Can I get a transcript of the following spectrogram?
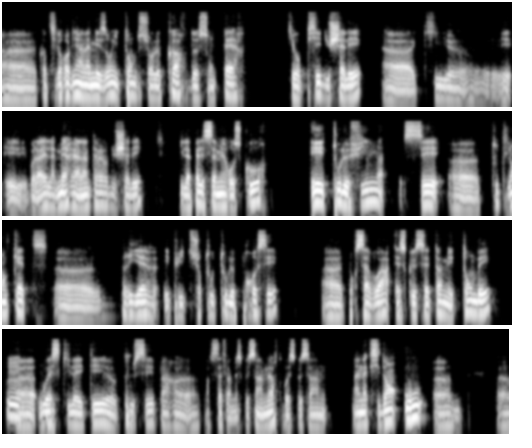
euh, quand il revient à la maison, il tombe sur le corps de son père qui est au pied du chalet, euh, euh, et, voilà, la mère est à l'intérieur du chalet. Il appelle sa mère au secours et tout le film, c'est euh, toute l'enquête euh, briève et puis surtout tout le procès euh, pour savoir est-ce que cet homme est tombé Hmm. euh, ou est-ce qu'il a été euh, poussé par euh, par sa femme? Est-ce que c'est un meurtre ou est-ce que c'est un, un accident ou euh, euh,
